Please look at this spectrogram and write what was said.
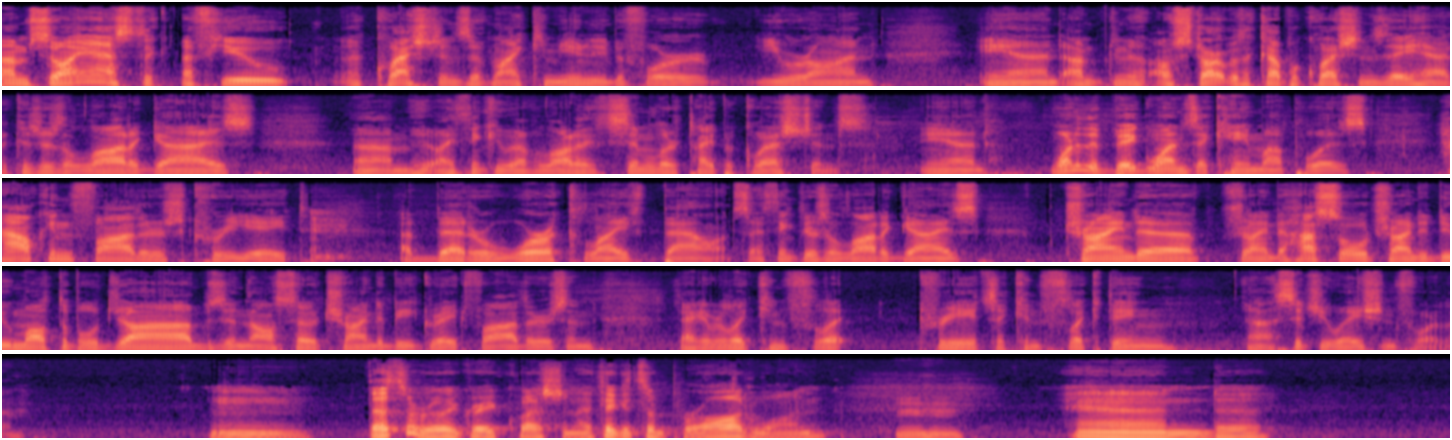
Um, so I asked a, a few uh, questions of my community before you were on, and I'm gonna, I'll start with a couple questions they had because there's a lot of guys um, who I think who have a lot of similar type of questions. And one of the big ones that came up was how can fathers create a better work-life balance? I think there's a lot of guys trying to trying to hustle, trying to do multiple jobs, and also trying to be great fathers, and that really conflict creates a conflicting uh, situation for them. Mm, that's a really great question. I think it's a broad one. Mm-hmm. And uh,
